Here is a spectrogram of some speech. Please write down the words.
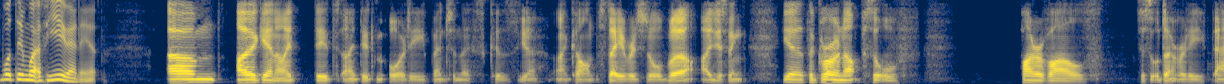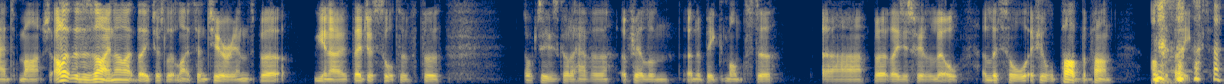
what didn't work for you, Elliott? Um, I again, I did, I did already mention this because you know I can't stay original, but I just think, yeah, the grown-up sort of pyroviles just sort of don't really add much. I like the design. I like they just look like centurions, but you know they're just sort of the Doctor Who's got to have a, a villain and a big monster, uh, but they just feel a little, a little, if you'll pardon the pun, underbaked.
